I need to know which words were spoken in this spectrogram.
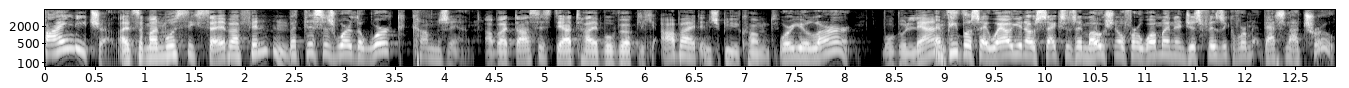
Wahrheit. find each other. Also man muss sich selber finden. But this is where the work comes in, Aber das ist der Teil, wo wirklich Arbeit ins Spiel kommt. where you learn. Wo du And lernst. people say, well, you know, sex is emotional for a woman and just physical for men. That's not true.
